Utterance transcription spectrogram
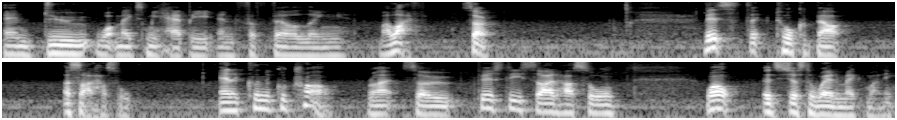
and do what makes me happy and fulfilling my life. So, let's th- talk about a side hustle and a clinical trial, right? So, firstly, side hustle. Well, it's just a way to make money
